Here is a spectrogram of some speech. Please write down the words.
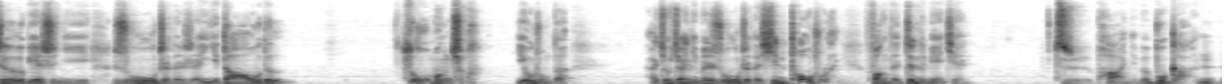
这便是你儒者的仁义道德。做梦去吧，有种的！啊就将你们儒者的心掏出来，放在朕的面前，只怕你们不敢。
